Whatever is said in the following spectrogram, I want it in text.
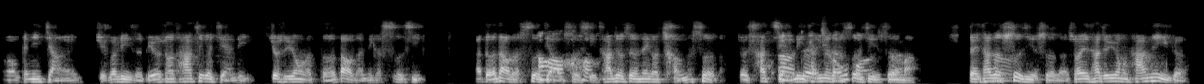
我跟你讲，举个例子，比如说他这个简历就是用了得到的那个色系，啊，得到的色调色系，他就是那个橙色的，就是他简历他因为他设计师嘛。对，他是设计师的，所以他就用他那个，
